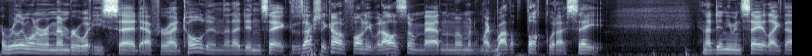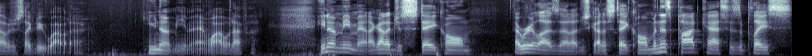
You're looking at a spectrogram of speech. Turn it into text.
I really want to remember what he said after I told him that I didn't say it. Because it's actually kind of funny, but I was so mad in the moment. I'm like, why the fuck would I say it? And I didn't even say it like that. I was just like, dude, why would I? You know me, man. Why would I? You know me, man. I got to just stay calm. I realize that. I just got to stay calm. And this podcast is a place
